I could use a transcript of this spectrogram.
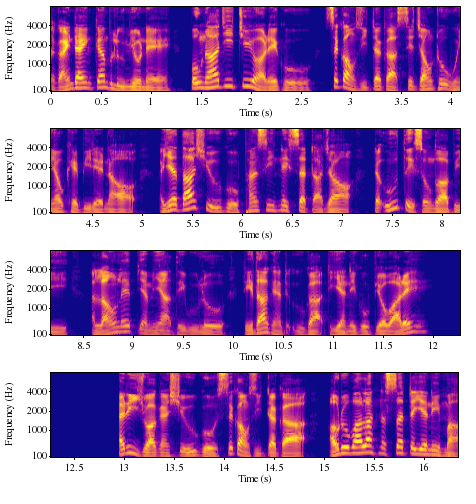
သကိုင်းတိုင်းကမ်ဘလူမြို့နယ်ပုံနာကြီးကျေးရွာတဲကိုစစ်ကောင်စီတပ်ကစစ်ကြောင်းထိုးဝင်ရောက်ခဲ့ပြီးတဲ့နောက်အရက်သားရှိဦးကိုဖမ်းဆီးနှိပ်စက်တာကြောင့်တဦးသေဆုံးသွားပြီးအလောင်းလဲပြန်မရသေးဘူးလို့ဒေသခံတဦးက DNA ကိုပြောပါရယ်။အဲ့ဒီရွာကန်ရှိဦးကိုစစ်ကောင်စီတပ်ကအော်တိုဘာလ22ရက်နေ့မှာ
